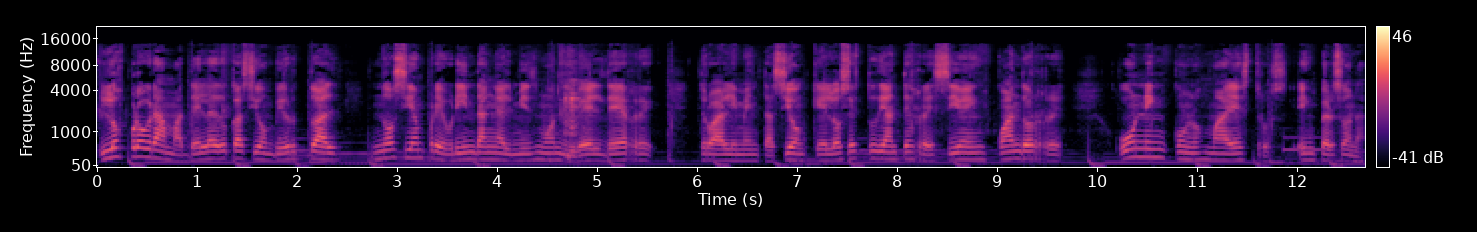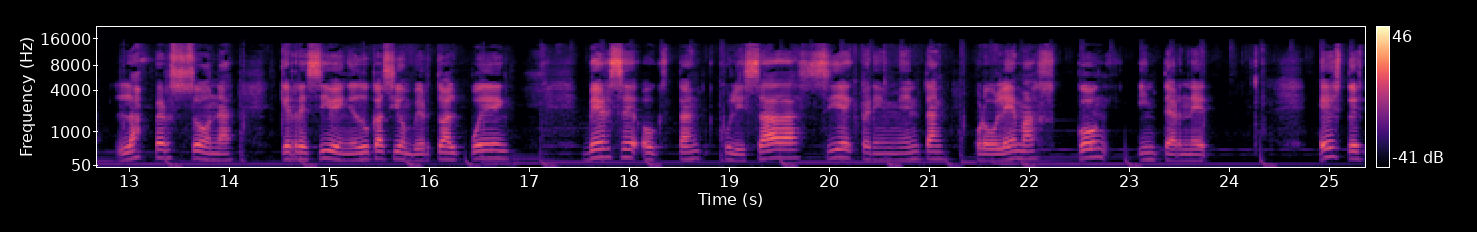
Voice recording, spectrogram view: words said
Los programas de la educación virtual no siempre brindan el mismo nivel de retroalimentación que los estudiantes reciben cuando unen con los maestros en persona. Las personas que reciben educación virtual pueden verse obstaculizadas si experimentan problemas con Internet. Esto es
